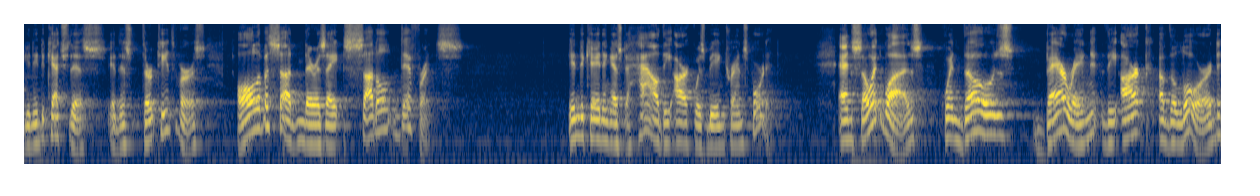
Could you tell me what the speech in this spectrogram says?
you need to catch this in this 13th verse. All of a sudden, there is a subtle difference indicating as to how the ark was being transported. And so it was when those bearing the ark of the Lord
